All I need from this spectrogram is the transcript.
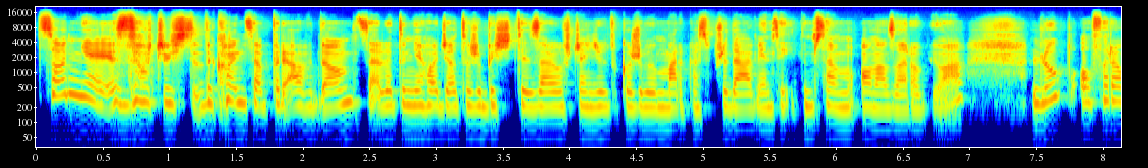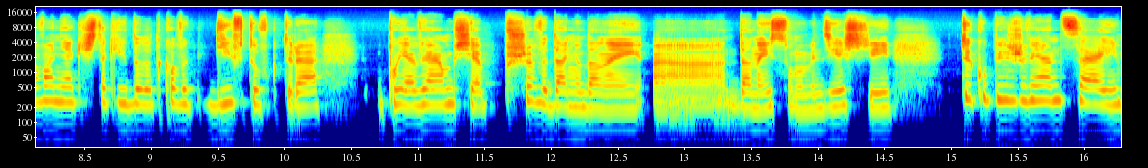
Co nie jest oczywiście do końca prawdą. Wcale tu nie chodzi o to, żebyś ty zaoszczędził, tylko żeby marka sprzedała więcej i tym samym ona zarobiła. Lub oferowanie jakichś takich dodatkowych giftów, które pojawiają się przy wydaniu danej, e, danej sumy. Więc jeśli ty kupisz więcej,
